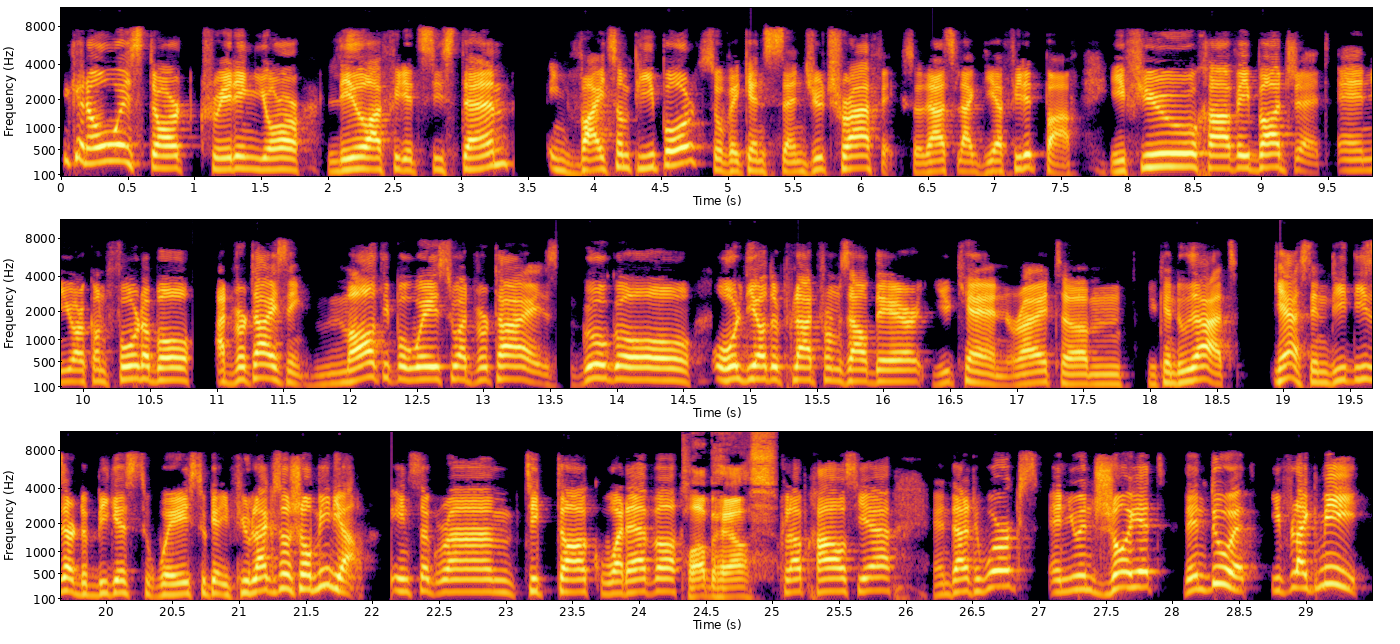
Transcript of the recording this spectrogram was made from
You can always start creating your little affiliate system invite some people so they can send you traffic. So that's like the affiliate path. If you have a budget and you are comfortable advertising, multiple ways to advertise, Google, all the other platforms out there, you can, right? Um, you can do that. Yes, indeed, these are the biggest ways to get. If you like social media, Instagram, TikTok, whatever, Clubhouse. Clubhouse, yeah, and that works and you enjoy it, then do it. If like me,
